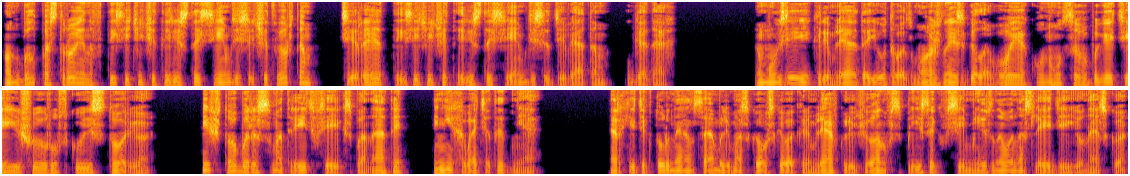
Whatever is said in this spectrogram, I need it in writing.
Он был построен в 1474-1479 годах. Музеи Кремля дают возможность головой окунуться в богатейшую русскую историю, и чтобы рассмотреть все экспонаты, не хватит и дня. Архитектурный ансамбль Московского Кремля включен в список всемирного наследия ЮНЕСКО.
